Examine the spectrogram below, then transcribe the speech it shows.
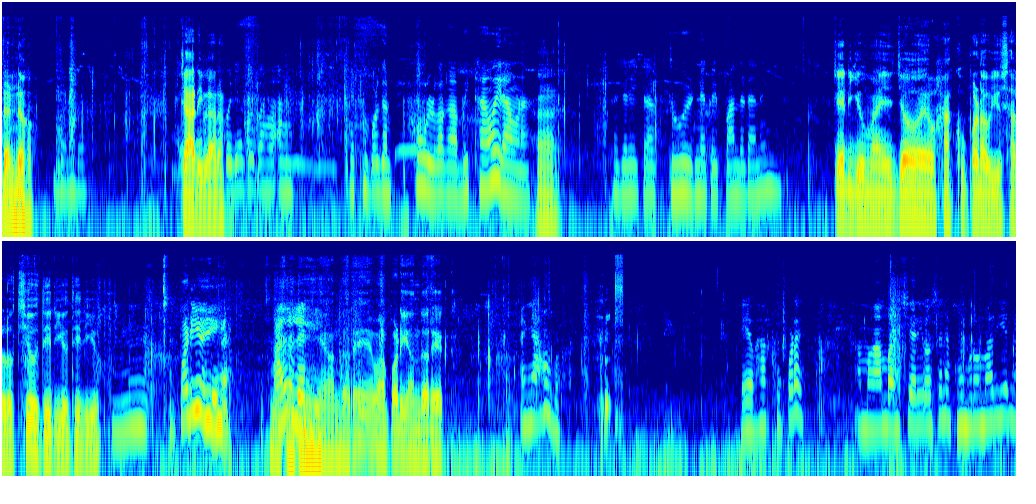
દંડો. ચારી વાળો હેઠું પડગન ફૂલ વગા મીઠા હોય રાવણા. હા. જરીક ધૂળ ને કઈ પાંદડા નહીં. કેરીઓમાં એ જો આખું પડાવ્યું ચાલુ થયું ધીર્યું ધીર્યું. પડ્યું હાલો લઈ લઈએ અંદર એ વા પડી અંદર એક. અહીંયા આવો. એ હાખું પડાય. આમાં આંબાની શેરીઓ છે ને ઘૂમરો મારીએ ને.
